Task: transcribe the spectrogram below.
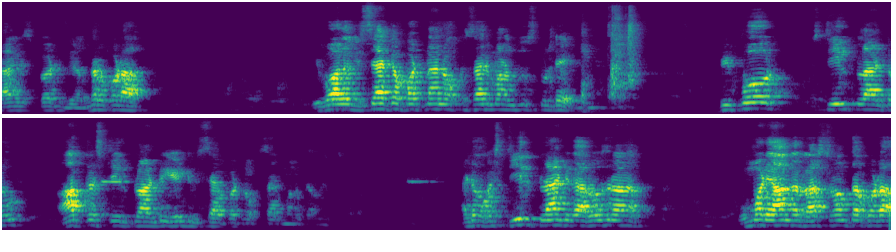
కాంగ్రెస్ పార్టీలు వీరందరూ కూడా ఇవాళ విశాఖపట్నాన్ని ఒక్కసారి మనం చూసుకుంటే before steel plant after steel plant ఏంటి విశాఖపట్నం ఒకసారి మనం గమనించాలి అంటే ఒక స్టీల్ ప్లాంట్గా ఆ రోజున ఉమ్మడి ఆంధ్ర రాష్ట్రం అంతా కూడా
